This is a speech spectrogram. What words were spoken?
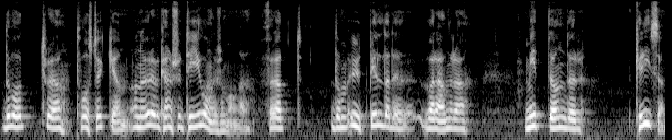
det var, tror jag, två stycken. Och nu är det kanske tio gånger så många. För att de utbildade varandra mitt under krisen.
